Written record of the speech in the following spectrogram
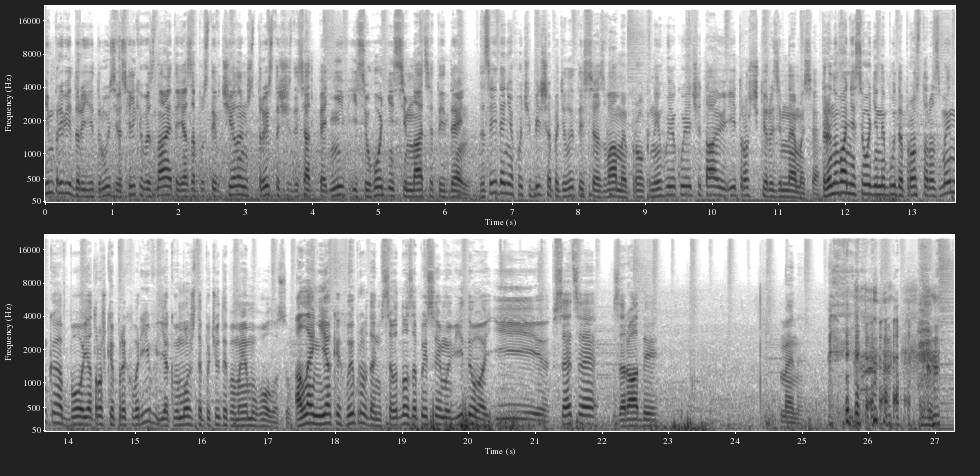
Всім привіт, дорогі друзі! Оскільки ви знаєте, я запустив челендж 365 днів і сьогодні 17-й день. За цей день я хочу більше поділитися з вами про книгу, яку я читаю, і трошечки розімнемося. Тренування сьогодні не буде просто розминка, бо я трошки прихворів, як ви можете почути по моєму голосу. Але ніяких виправдань, все одно записуємо відео, і все це заради мене.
